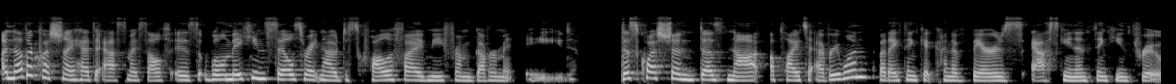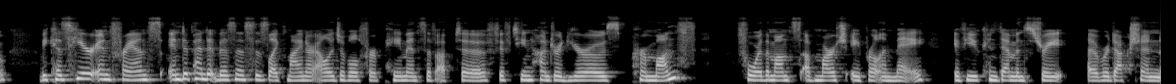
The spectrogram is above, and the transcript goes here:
Another question I had to ask myself is Will making sales right now disqualify me from government aid? This question does not apply to everyone, but I think it kind of bears asking and thinking through. Because here in France, independent businesses like mine are eligible for payments of up to 1,500 euros per month for the months of March, April, and May, if you can demonstrate a reduction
